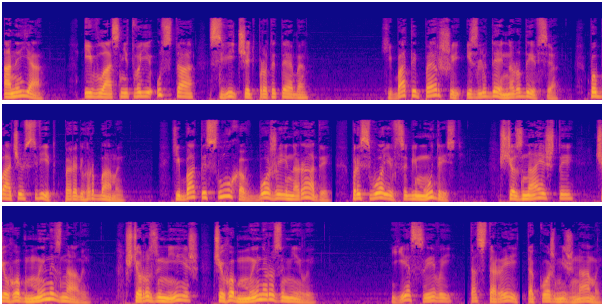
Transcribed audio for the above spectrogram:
а не я, і власні твої уста свідчать проти тебе. Хіба ти перший із людей народився, побачив світ перед горбами? Хіба ти слухав Божої наради, присвоїв собі мудрість, що знаєш ти, чого б ми не знали, що розумієш, чого б ми не розуміли? Є сивий та старий також між нами,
